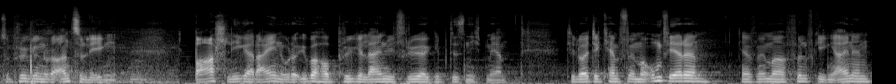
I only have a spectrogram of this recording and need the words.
zu prügeln oder anzulegen. Mhm. Barschlägereien oder überhaupt Prügeleien wie früher gibt es nicht mehr. Die Leute kämpfen immer unfairer, kämpfen immer fünf gegen einen,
